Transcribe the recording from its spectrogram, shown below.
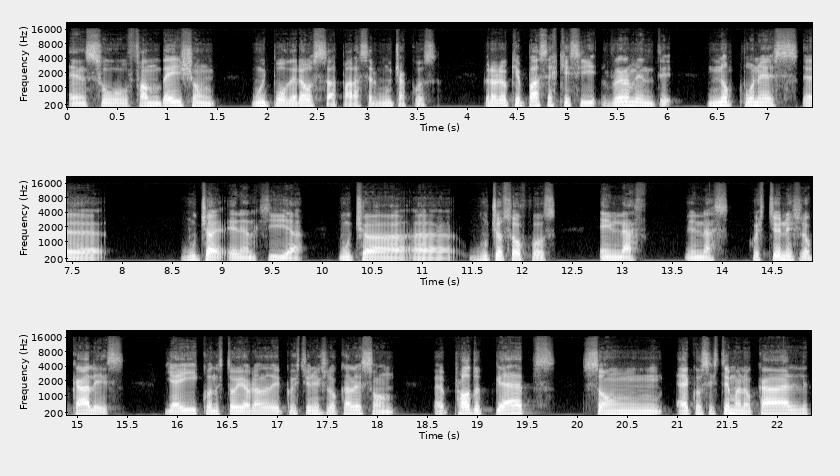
en su foundation muy poderosa para hacer muchas cosas. Pero lo que pasa es que si realmente no pones eh, mucha energía, uh, muchos ojos en las, en las cuestiones locales, y ahí cuando estoy hablando de cuestiones locales son uh, product gaps, son ecosistema local,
